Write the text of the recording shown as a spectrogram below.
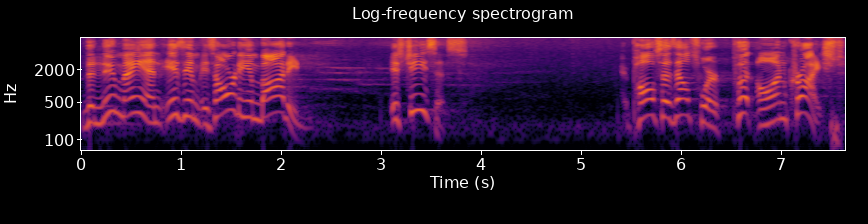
the new man is, is already embodied. It's Jesus. Paul says elsewhere, put on Christ.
